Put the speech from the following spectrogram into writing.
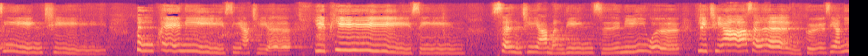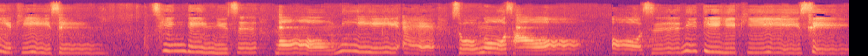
情牵，多亏你相救一片心。身家门庭是你为，一家人感谢你一片心。清贫女子蒙你爱，助我上，哦，是你的一片心。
